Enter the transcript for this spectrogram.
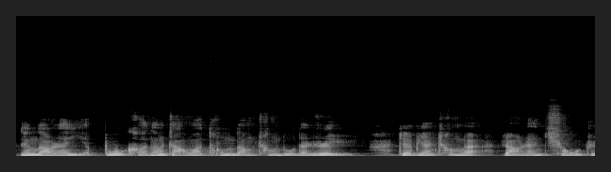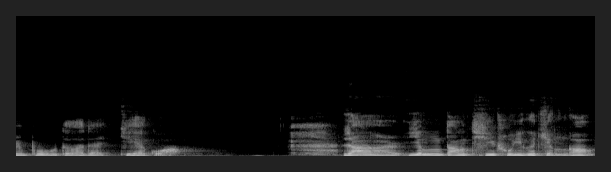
领导人也不可能掌握同等程度的日语，这便成了让人求之不得的结果。然而，应当提出一个警告。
